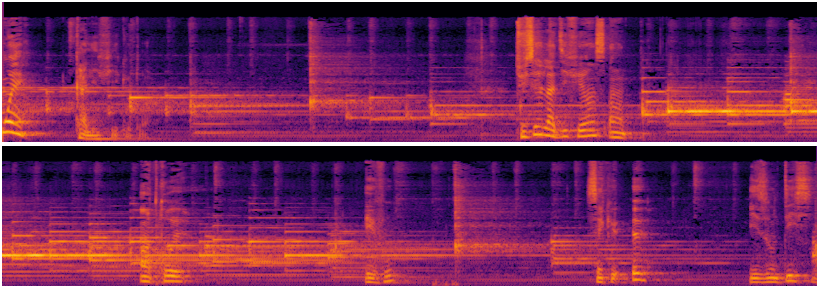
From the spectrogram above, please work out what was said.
moins qualifiés que toi. Tu sais la différence entre, entre eux et vous? C'est que eux, ils ont décidé,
